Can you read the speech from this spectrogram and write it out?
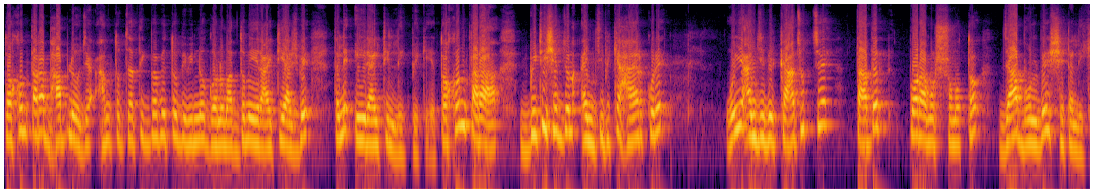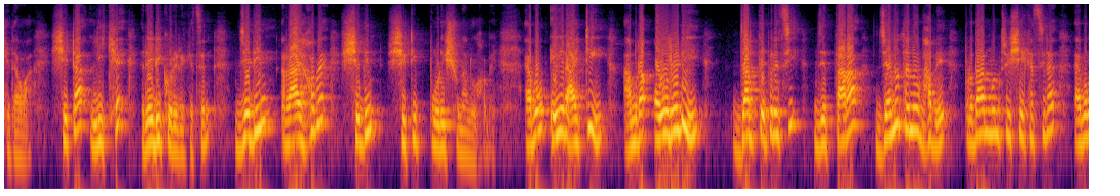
তখন তারা ভাবলো যে আন্তর্জাতিকভাবে তো বিভিন্ন গণমাধ্যমে এই রায়টি আসবে, তাহলে এই রায়টি লিখবে কে? তখন তারা ব্রিটিশ একজন আইনজীবীকে হায়ার করে, ওই আইনজীবীর কাজ হচ্ছে তাদের পরামর্শ মতো যা বলবে সেটা লিখে দেওয়া। সেটা লিখে রেডি করে রেখেছেন। যেদিন রায় হবে, সেদিন সেটি পড়ে শোনানো হবে। এবং এই রায়টি আমরা অলরেডি জানতে পেরেছি যে তারা যেন তেনভাবে প্রধানমন্ত্রী শেখ হাসিনা এবং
